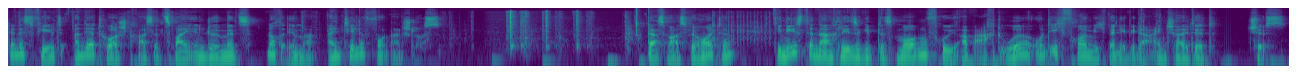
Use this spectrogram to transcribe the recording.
denn es fehlt an der Torstraße 2 in Dömitz noch immer ein Telefonanschluss. Das war's für heute. Die nächste Nachlese gibt es morgen früh ab 8 Uhr und ich freue mich, wenn ihr wieder einschaltet. Tschüss.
